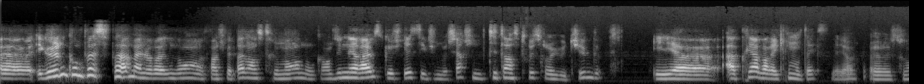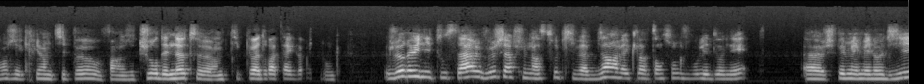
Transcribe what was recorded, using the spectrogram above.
euh, et que je ne compose pas malheureusement, enfin je fais pas d'instrument, donc en général ce que je fais c'est que je me cherche une petite instru sur YouTube et euh, après avoir écrit mon texte d'ailleurs, euh, souvent j'écris un petit peu, enfin j'ai toujours des notes euh, un petit peu à droite à gauche, donc je réunis tout ça, je cherche une instru qui va bien avec l'intention que je voulais donner. Euh, je fais mes mélodies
